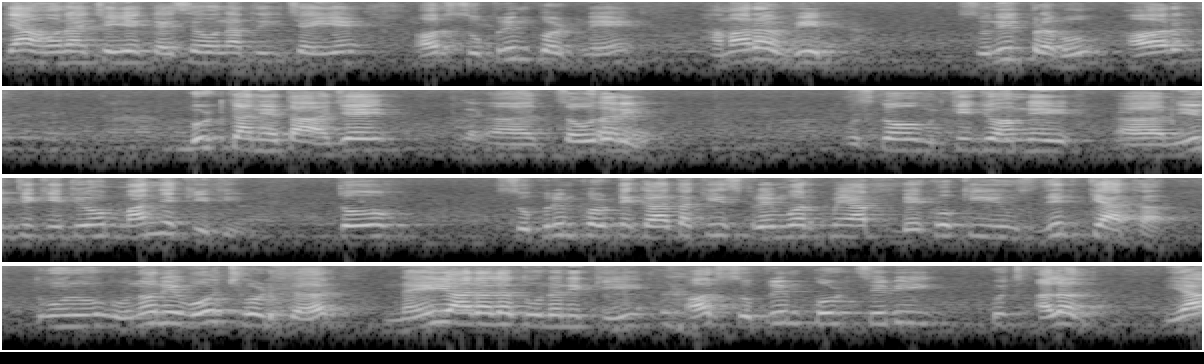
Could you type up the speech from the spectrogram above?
क्या होना चाहिए, कैसे होना चाहिए? और सुप्रीम कोर्ट ने हमारा विप सुनील प्रभु और गुट का नेता अजय चौधरी, उसको उनकी जो हमने नियुक्ति की थी, वो मान्य की थी। तो सुप्रीम कोर्ट ने कहा था कि इस फ्रेमवर्क में आप देखो कि उस दिन क्या था। तो उन्होंने वो छोड़कर नई अदालत उन्होंने की और सुप्रीम कोर्ट से भी कुछ अलग, या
